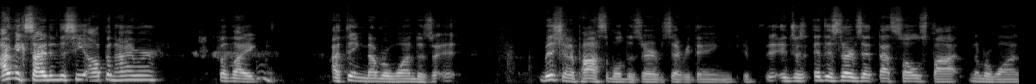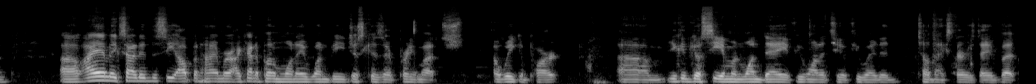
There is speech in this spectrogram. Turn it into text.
I'm excited to see Oppenheimer, but like, I think number one does Mission Impossible deserves everything. It, it just it deserves that that soul spot. Number one, uh, I am excited to see Oppenheimer. I kind of put them one A, one B, just because they're pretty much a week apart. Um, you could go see them in one day if you wanted to, if you waited till next Thursday. But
